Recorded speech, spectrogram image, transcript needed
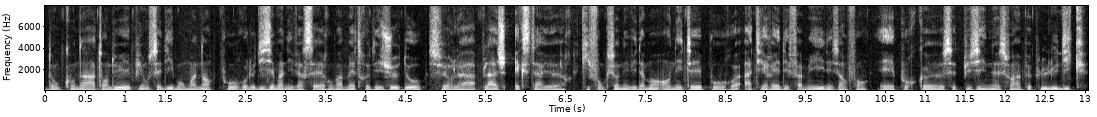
Donc on a attendu et puis on s'est dit bon maintenant pour le dixième anniversaire, on va mettre des jeux d'eau sur la plage extérieure qui fonctionne évidemment en été pour attirer des familles, des enfants et pour que cette piscine soit un peu plus ludique.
